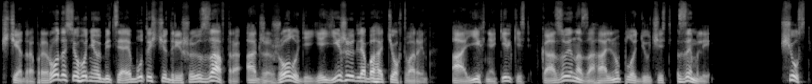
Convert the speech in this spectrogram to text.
Щедра природа сьогодні обіцяє бути щедрішою завтра, адже жолуді є їжею для багатьох тварин, а їхня кількість вказує на загальну плодючість землі. Щусть.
